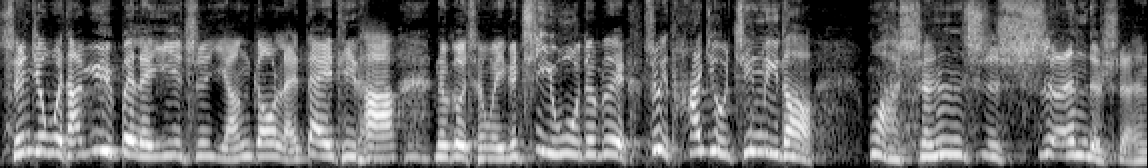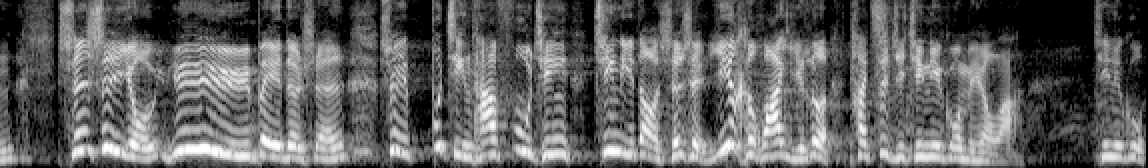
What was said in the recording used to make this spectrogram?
神就为他预备了一只羊羔来代替他，能够成为一个祭物，对不对？所以他就经历到，哇，神是施恩的神，神是有预备的神。所以不仅他父亲经历到神是耶和华以勒，他自己经历过没有啊？经历过，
